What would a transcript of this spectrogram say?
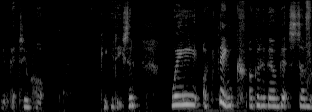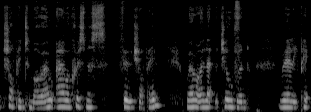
you get too hot. Keep you decent. We, I think, are going to go and get some shopping tomorrow, our Christmas food shopping. where I let the children really pick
